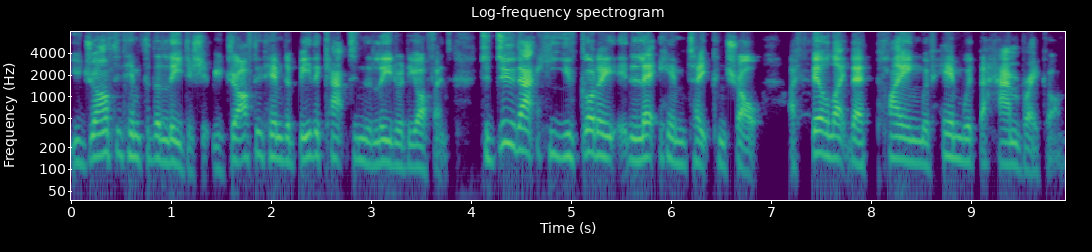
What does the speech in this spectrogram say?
You drafted him for the leadership. You drafted him to be the captain, the leader of the offense. To do that, he you've got to let him take control. I feel like they're playing with him with the handbrake on.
